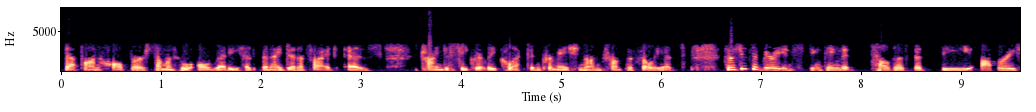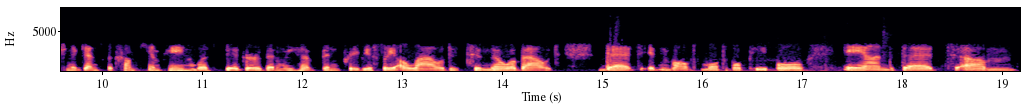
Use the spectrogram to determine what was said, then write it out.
Stefan Halper, someone who already has been identified as trying to secretly collect information on Trump affiliates. So it's just a very interesting thing that tells us that the operation against the Trump campaign was bigger than we have been previously allowed to know about, that it involved multiple people, and that um,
